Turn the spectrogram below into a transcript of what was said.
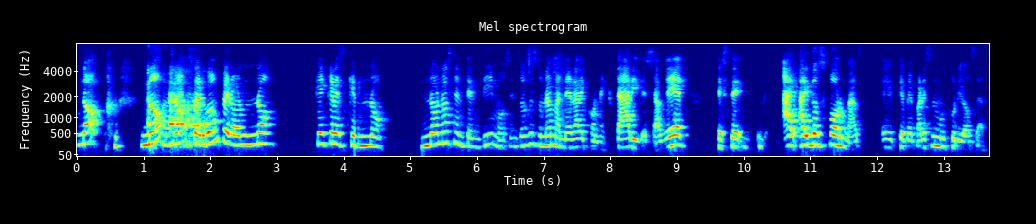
no, no, no, perdón, pero no. ¿Qué crees que no? No nos entendimos. Entonces, una manera de conectar y de saber, este, hay, hay dos formas. Eh, que me parecen muy curiosas.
